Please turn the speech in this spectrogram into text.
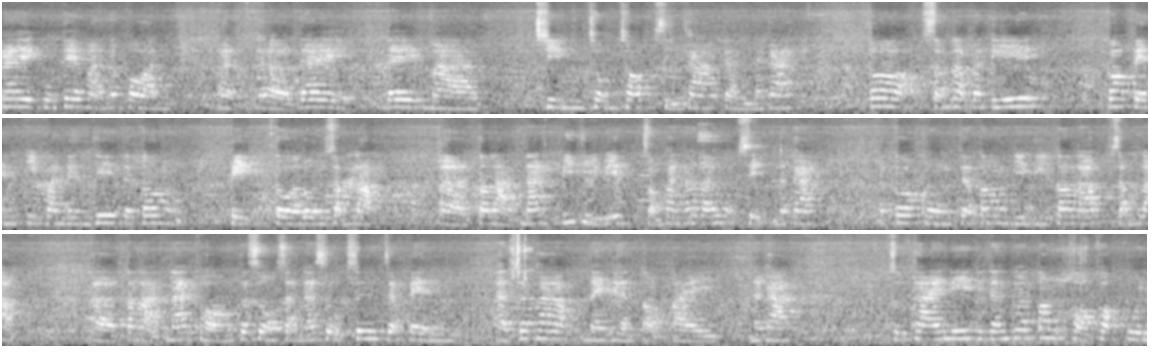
ให้กรุงเทพมหานครได้ได้มาชิมชมช็อปสินค้ากันนะคะ ก็สำหรับวันนี้ก็เป็นอีกวันหนึ่งที่จะต้องปิดตัวลงสำหรับตลาดนัดวิถีวิทย์ 2560 นะคะ แล้วก็คงจะต้องยินดีต้อนรับสำหรับตลาดนัดของกระทรวงสาธารณสุข ซึ่งจะเป็นเจ้าภาพในเดือนต่อไปนะคะ สุดท้ายนี้ดิฉันก็ต้องขอขอบคุณ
